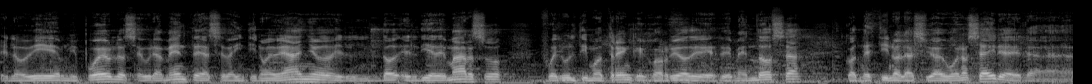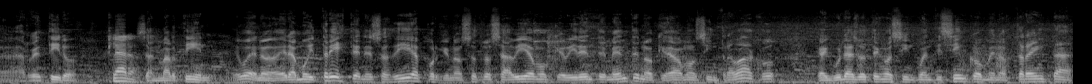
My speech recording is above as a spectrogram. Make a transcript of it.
Eh, Lo vi en mi pueblo seguramente hace 29 años, el, do- el 10 de marzo, fue el último tren que corrió desde Mendoza con destino a la ciudad de Buenos Aires, a, a Retiro, Claro. San Martín. Y bueno, era muy triste en esos días porque nosotros sabíamos que evidentemente nos quedábamos sin trabajo. Calculá, yo tengo 55 menos 30,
